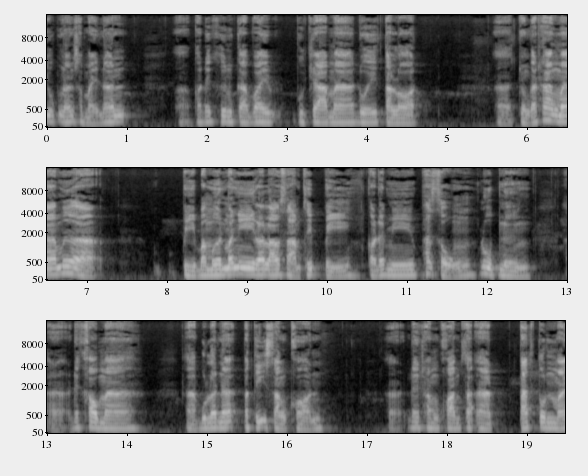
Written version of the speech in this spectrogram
ยุคนั้นสมัยนั้น ก็ได้ขึ้นกราบไหว้บูชามาโดยตลอดจนกระทั่งมาเมื่อปีประเมินมานี่แล้วราสามสิบปี ก็ได้มีพระสงฆ์รูปหนึ่งได้เข้ามาบุรณะปฏิสังขรณ์ได้ทำความสะอาดตัดต้นไม้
